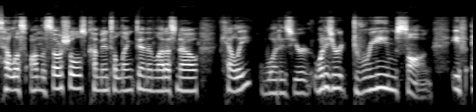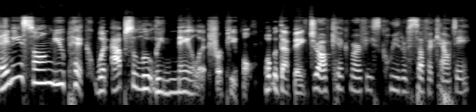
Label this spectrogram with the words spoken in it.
tell us on the socials come into linkedin and let us know Kellie what is your what is your dream song if any song you pick would absolutely nail it for people what would that be Dropkick Murphys Queen of Suffolk County.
